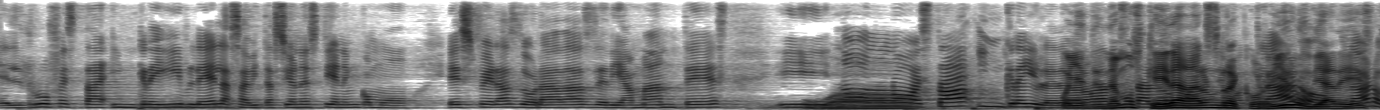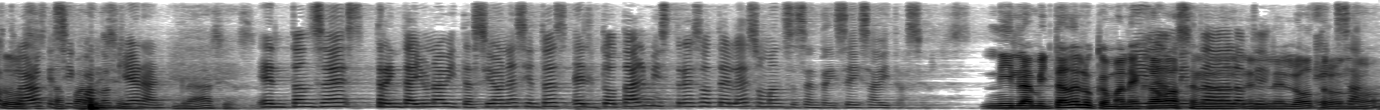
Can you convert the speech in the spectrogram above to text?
El roof está increíble, las habitaciones tienen como esferas doradas de diamantes. Y no, no, no, está increíble. Oye, tenemos que ir a dar un recorrido un día de claro, estos. Claro, que sí, cuando quieran. Gracias. Entonces, 31 habitaciones. Y entonces, el total, mis tres hoteles suman 66 habitaciones. Ni la mitad de lo que manejabas en, el, otro, ¿no?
